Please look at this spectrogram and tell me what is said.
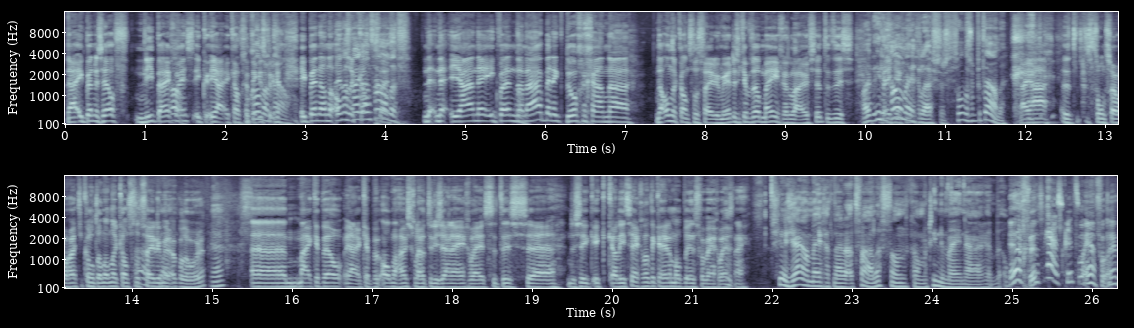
Nou, ik ben er zelf niet bij oh. geweest. Ik, ja, ik had nou? Ik ben aan de andere kant geweest. Nee, nee, ja, nee, ik ben, oh. daarna ben ik doorgegaan naar de andere kant van het Veluwemeer. Dus ik heb wel meegeluisterd. Het is maar heb je illegaal meegeluisterd, zonder te betalen? Nou ja, het stond zo hard. Je kon het aan de andere kant van het oh, Veluwemeer okay. ook wel horen. Ja. Uh, maar ik heb wel, ja, ik heb al mijn huisgenoten die zijn heen geweest. Het is, uh, dus ik, ik kan niet zeggen dat ik er helemaal blind voor ben geweest, nee. Misschien als jij nou meegaat naar de A12, dan kan Martine mee naar... Op... Ja, goed. Ja, is goed. Oh, ja, voor, ja,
